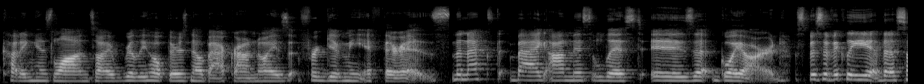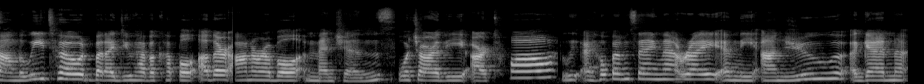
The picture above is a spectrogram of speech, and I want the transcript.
cutting his lawn. So I really hope there's no background noise. Forgive me if there is. The next bag on this list is Goyard, specifically the Saint Louis tote, but I do have a couple other honorable mentions, which are the Artois, I hope I'm saying that right, and the Anjou. Again,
